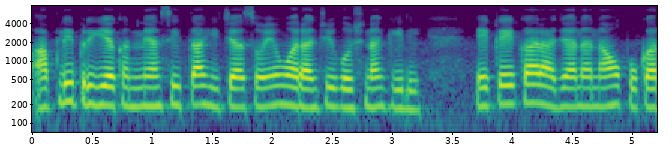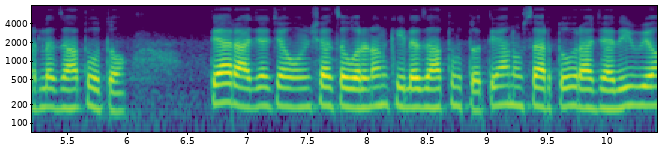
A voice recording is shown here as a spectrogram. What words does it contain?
आपली प्रिय कन्या सीता हिच्या स्वयंवराची घोषणा केली. एकेका राजानं नाव पुकारलं जात होतं. त्या राजाच्या वंशाचं वर्णन केलं जात होतं. त्यानुसार तो राजा दिव्य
